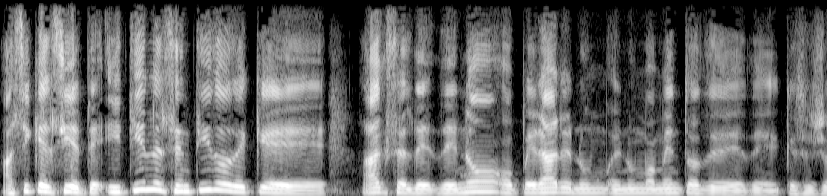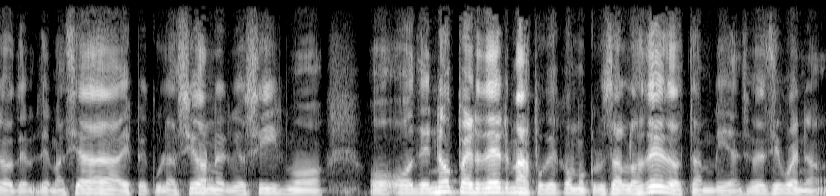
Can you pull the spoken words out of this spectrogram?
Así que el 7. Y tiene el sentido de que, Axel, de, no operar en un, en un momento de, qué sé yo, de demasiada especulación, nerviosismo, o, de no perder más, porque es como cruzar los dedos también. Se va a decir, bueno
